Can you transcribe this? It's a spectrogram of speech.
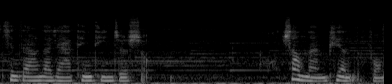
现在让大家听听这首《上南片的风》。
